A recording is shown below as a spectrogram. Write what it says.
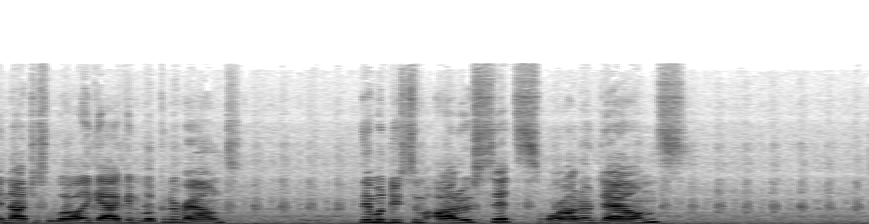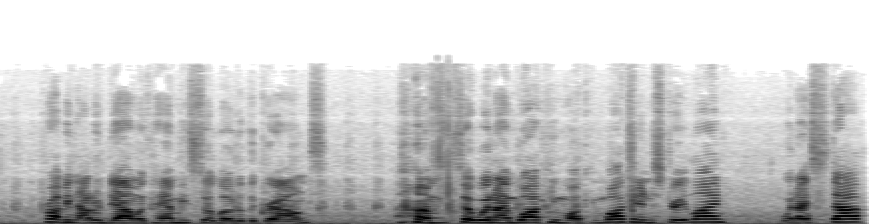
and not just lollygagging looking around. Then we'll do some auto sits or auto downs probably not down with him. He's so low to the ground. Um, so when I'm walking, walking, walking in a straight line, when I stop,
